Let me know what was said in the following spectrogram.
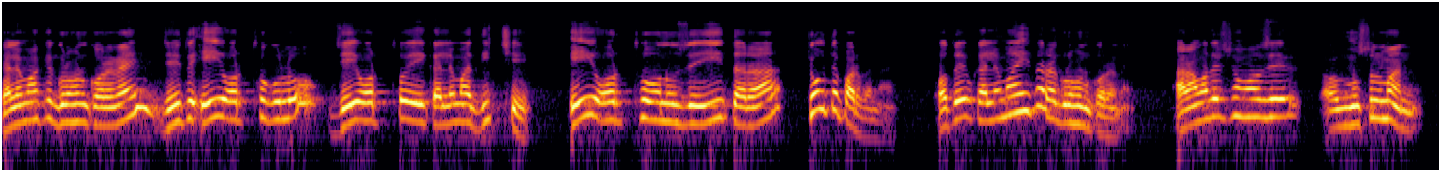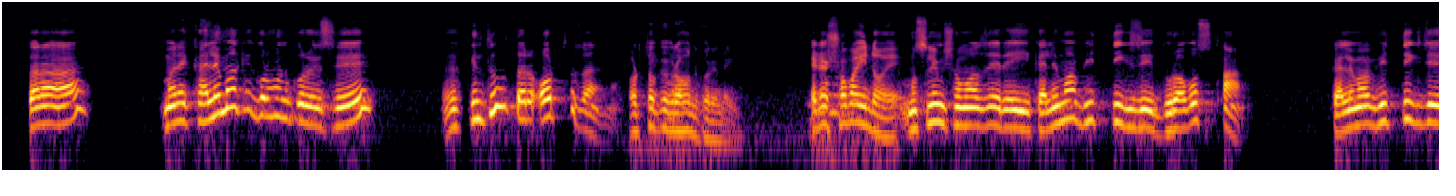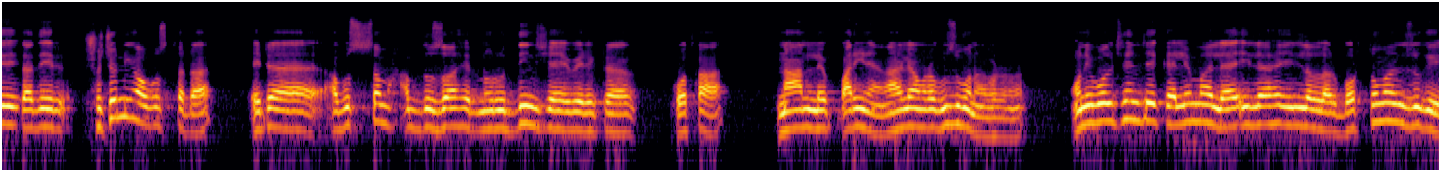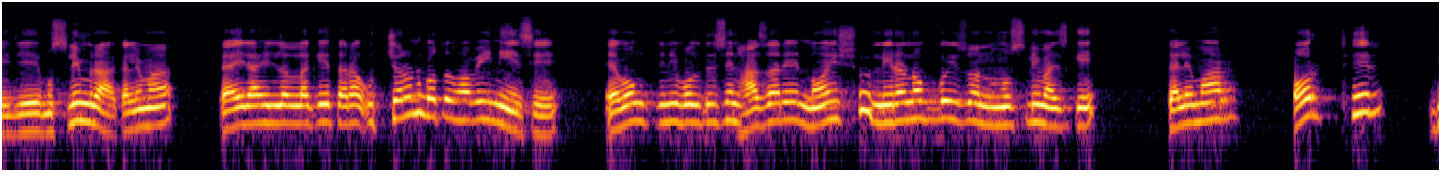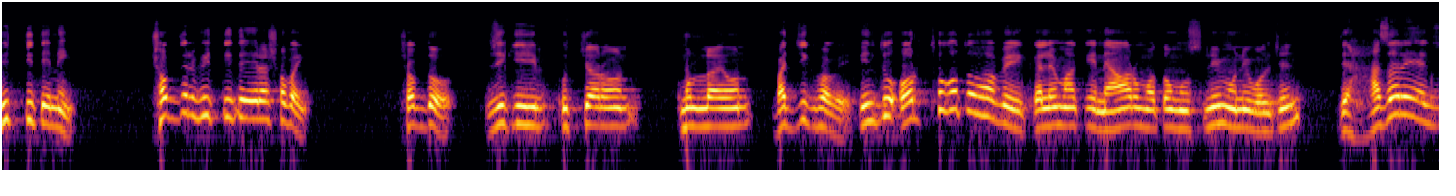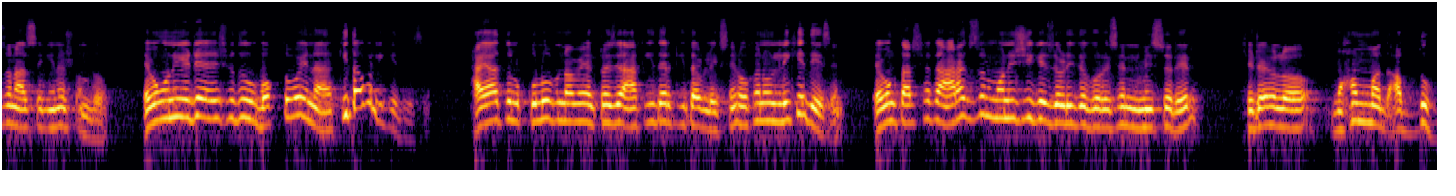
কালেমাকে গ্রহণ করে নাই যেহেতু এই অর্থগুলো যেই অর্থ এই কালেমা দিচ্ছে এই অর্থ অনুযায়ী তারা চলতে পারবে না। অতএব কালেমাই তারা গ্রহণ করে নাই। আর আমাদের সমাজের মুসলমান তারা মানে কালেমাকে গ্রহণ করেছে কিন্তু তার অর্থ জানে না। অর্থকে গ্রহণ করে নাই। এটা সবাই নয়। মুসলিম সমাজের এই কালেমা ভিত্তিক যে দুরবস্থা কালেমা ভিত্তিক যে তাদের শোচনীয় অবস্থাটা এটা আবুসাম আব্দুল জাহের নুরুদ্দিন সাহেবের একটা কথা না আনলে পারি না না হলে আমরা বুঝব না ঘটনা উনি বলছেন যে কালেমা লাহ ইল্লাহর বর্তমান যুগে যে মুসলিমরা কালেমা লাহ ইল্লাহকে তারা উচ্চারণগতভাবেই নিয়েছে এবং তিনি বলতেছেন হাজারে নয়শো নিরানব্বই জন মুসলিম আজকে কালেমার অর্থের ভিত্তিতে নেই। শব্দের ভিত্তিতে এরা সবাই। শব্দ, জিকির, উচ্চারণ, মূল্যায়ন বাহ্যিকভাবে কিন্তু অর্থগতভাবে কালেমাকে নেওয়ার মতো মুসলিম উনি বলছেন যে হাজারে একজন আছে কিনা সন্দেহ। এবং উনি এটা শুধু বক্তব্যই না কিতাবও লিখে দিয়েছেন। হায়াতুল কুলুব নামে একটা যে আকিদার কিতাব লিখছেন ওখানে উনি লিখে দিয়েছেন। এবং তার সাথে আর একজন মনীষীকে জড়িত করেছেন মিশরের সেটা হলো মোহাম্মদ আব্দুহ।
